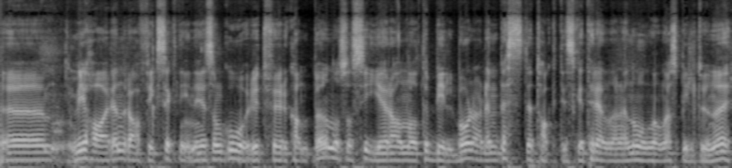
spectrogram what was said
Eh, vi har en Rafik Seknini som går ut før kampen, og så sier han at Billborn er den beste taktiske treneren jeg noen gang har spilt under.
